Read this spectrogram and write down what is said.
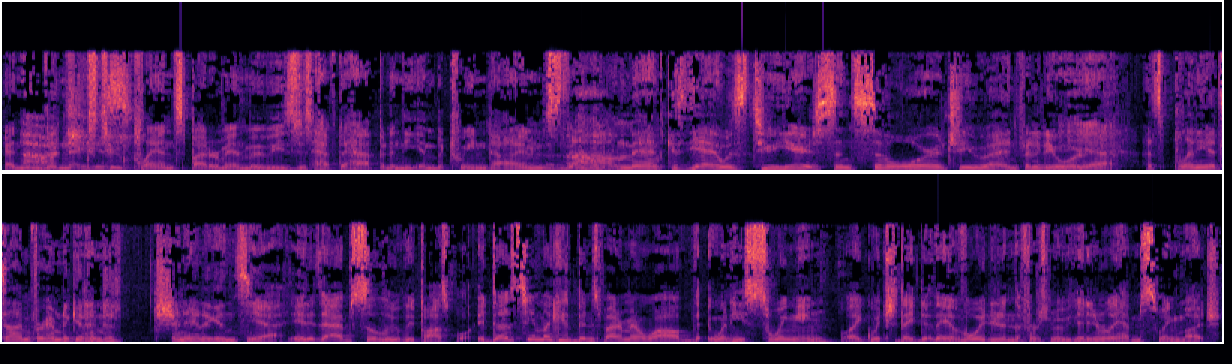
and then Oh, the next jeez. two planned Spider-Man movies just have to happen in the in between times? Oh man, because yeah, it was two years since Civil War to uh, Infinity War. Yeah. that's plenty of time for him to get into shenanigans. Yeah, it is absolutely possible. It does seem like he's been Spider-Man a while when he's swinging, like which they they avoided in the first movie. They didn't really have him swing much.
